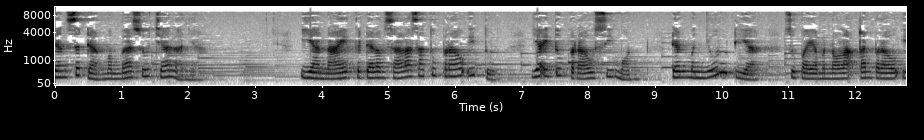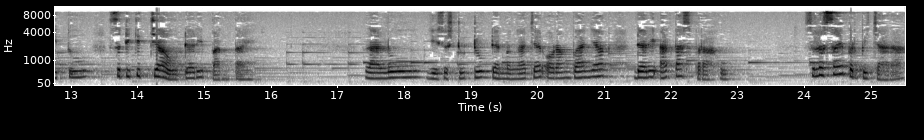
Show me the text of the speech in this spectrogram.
dan sedang membasuh jalannya. Ia naik ke dalam salah satu perahu itu, yaitu perahu Simon, dan menyuruh dia supaya menolakkan perahu itu sedikit jauh dari pantai. Lalu Yesus duduk dan mengajar orang banyak dari atas perahu. Selesai berbicara,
